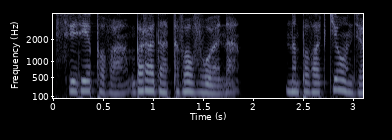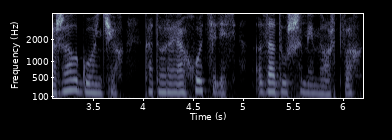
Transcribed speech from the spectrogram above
свирепого, бородатого воина. На поводке он держал гончих, которые охотились за душами мертвых.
